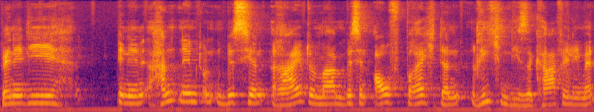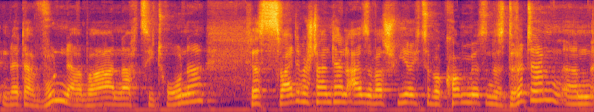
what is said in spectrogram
Wenn ihr die in die Hand nehmt und ein bisschen reibt und mal ein bisschen aufbrecht, dann riechen diese Kaffeelimettenblätter wunderbar nach Zitrone. Das zweite Bestandteil also, was schwierig zu bekommen ist und das dritte, ähm,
